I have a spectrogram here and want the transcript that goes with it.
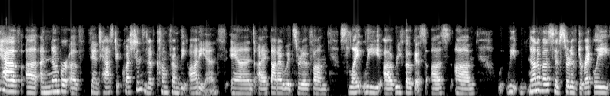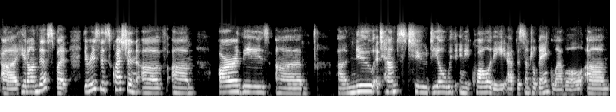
have uh, a number of fantastic questions that have come from the audience, and I thought I would sort of um, slightly uh, refocus us. Um, we none of us have sort of directly uh, hit on this, but there is this question of um, are these um, uh, new attempts to deal with inequality at the central bank level um,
